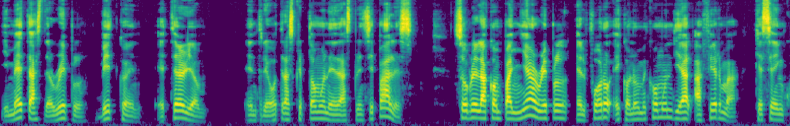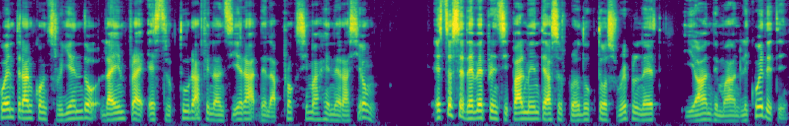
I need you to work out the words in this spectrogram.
y metas de Ripple, Bitcoin, Ethereum, entre otras criptomonedas principales. Sobre la compañía Ripple, el Foro Económico Mundial afirma que se encuentran construyendo la infraestructura financiera de la próxima generación. Esto se debe principalmente a sus productos RippleNet y On-Demand Liquidity.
